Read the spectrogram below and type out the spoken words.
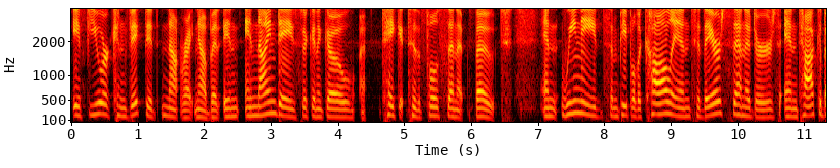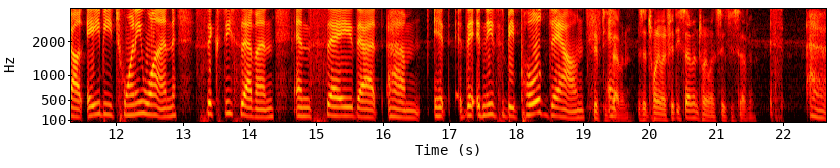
if you are convicted, not right now, but in, in nine days, they're going to go take it to the full Senate vote. And we need some people to call in to their senators and talk about AB 2167 and say that um, it it needs to be pulled down. 57. Is it 2157, 2167? Uh,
